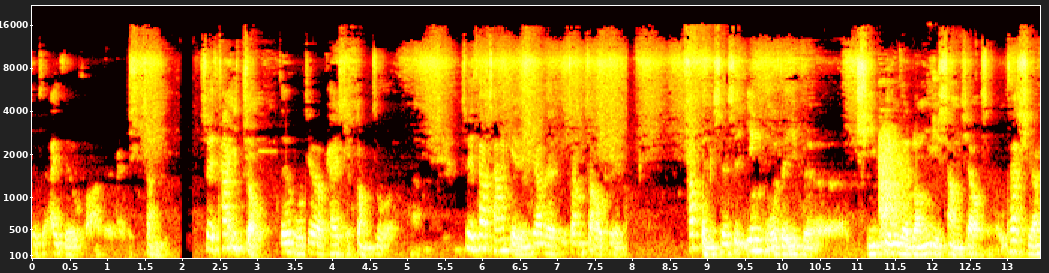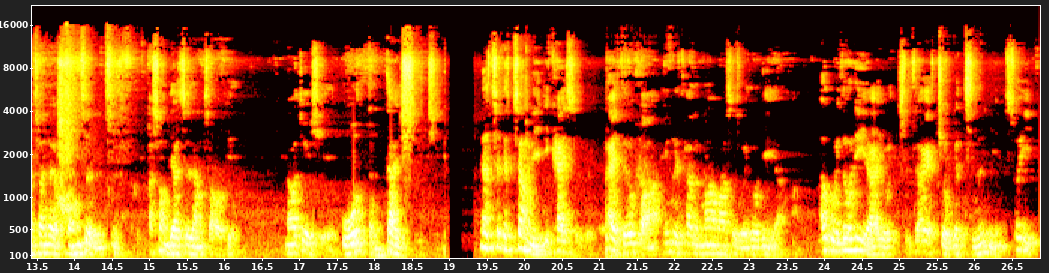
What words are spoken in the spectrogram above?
就是爱德华的葬礼，所以他一走，德国就要开始动作了啊。所以他常给人家的一张照片，他本身是英国的一个骑兵的荣誉上校什么，他喜欢穿那个红色的制服，他送人家这张照片，然后就写“我等待时机”。那这个葬礼一开始，爱德华因为他的妈妈是维多利亚嘛，而维多利亚有大概九个子女，所以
